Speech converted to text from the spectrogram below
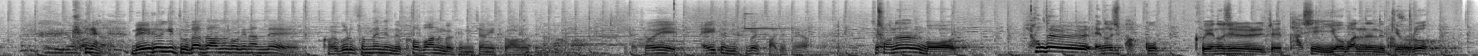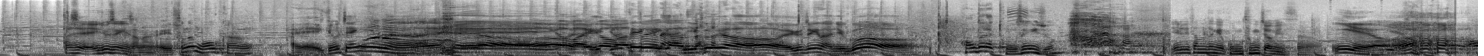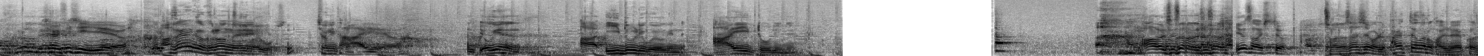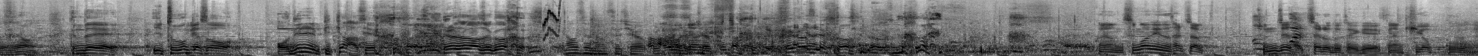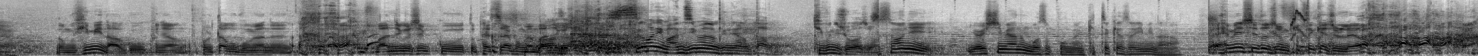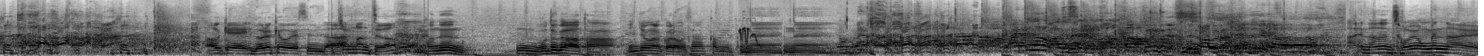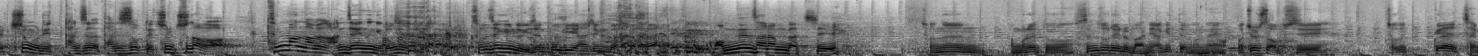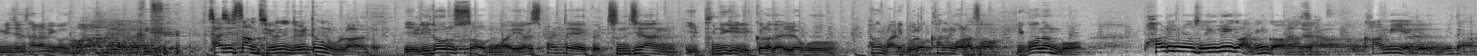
그냥 내 흥이 돋아서 하는 거긴 한데 걸그룹 선배님들 커버하는 걸 굉장히 좋아하거든요. 그러니까 저희 에이턴 유튜브에서 봐주세요. 저는 뭐 형들 에너지 받고 그 에너지를 이제 다시 이어받는 느낌으로 사실 애교쟁이잖아요. 애교. 저는 뭐 그냥 아, 애교쟁이는 이거 봐, 이거 봐. 또 애교쟁이는. 아니고요. 애교쟁이는 아니고 형들의 동생이죠. 1, 2, 3등의 공통점이 있어요. 이에요. 저희 셋이 이해해요. 아, 생각해보니까 그러네. 없어요? 저희 다 아이예요. 여기는 아 이돌이고 여기는 아이돌이네. 아 죄송합니다 죄송합니다. 이어서 가시죠. 저는 사실 원래 8등으로 가려 했거든요. 근데 이 두 분께서 어디를 비켜나세요? 이러셔가지고 나오세요, 나오세요. 제가 왜 그러세요? 그냥 승원이는 살짝 존재 자체로도 되게 그냥 귀엽고 너무 힘이 나고 그냥 볼따구 보면은 만지고 싶고 또 뱃살 보면 만지고 싶고 승환이 만지면 그냥 딱 기분이 좋아져. 승원이 열심히 하는 모습 보면 기특해서 힘이 나요. 혜민 씨도 좀 기특해 줄래요? 오케이 노력해 보겠습니다. 좀만 더. 저는 뭐 모두가 다 인정할 거라고 생각합니다. 네, 네. 아니 나는 저 형 맨날 춤 우리 단체 단체 수업 때 춤 추다가 틈만 나면 앉아 있는 게 너무 웃겨. 선생님도 이젠 포기하신 거 같아요. 없는 사람 같이. 저는 아무래도 쓴소리를 많이 하기 때문에 어쩔 수 없이 저도 꽤 재미진 사람이거든요. 사실상 재현이도 1등으로 올라와야 돼. 이 리더로서 뭔가 이 연습할 때 그 진지한 이 분위기를 이끌어내려고 형이 많이 노력하는 거라서 이거는 뭐 8위면서 1위가 아닌가? 맞아. 감히 얘기해 봅니다.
